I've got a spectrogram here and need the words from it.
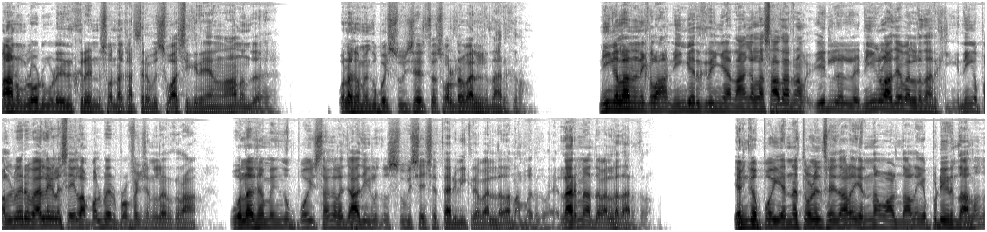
நான் உங்களோடு கூட இருக்கிறேன்னு சொன்ன கர்த்தரை விசுவாசிக்கிறேன். நானும் இந்த உலகம் எங்கே போய் சுவிசேஷத்தை சொல்கிற வேலையில் தான் இருக்கிறோம். நீங்களாம் நினைக்கலாம் நீங்கள் இருக்கிறீங்க நாங்கள்லாம் சாதாரண இல்லை இல்லை நீங்களும் அதே வேலையில் தான் இருக்கீங்க. நீங்கள் பல்வேறு வேலைகளை செய்யலாம் பல்வேறு ப்ரொஃபஷனில் இருக்கிறோம் உலகம் எங்கும் போய் சகல ஜாதிகளுக்கும் சுவிசேஷத்தை அறிவிக்கிற வேலையில் தான் நம்ம இருக்கிறோம். எல்லாருமே அந்த வேலையில் தான் இருக்கிறோம். எங்கே போய் என்ன தொழில் செய்தாலும் என்ன வாழ்ந்தாலும் எப்படி இருந்தாலும்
